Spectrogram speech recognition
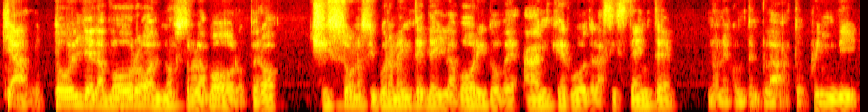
Chiaro, toglie lavoro al nostro lavoro, però ci sono sicuramente dei lavori dove anche il ruolo dell'assistente non è contemplato. Quindi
